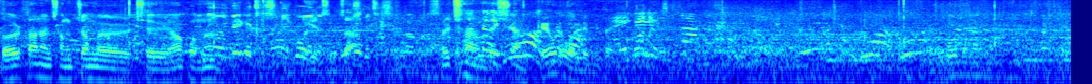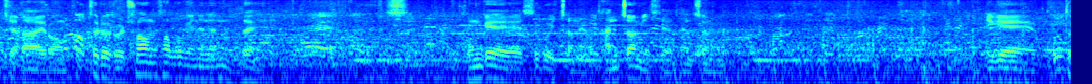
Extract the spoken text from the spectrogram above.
넓다는 장점을 제외하고는 이게 진짜 설치하는데 시간 꽤 오래 걸립니다. 제가 이런 코트류를 처음 사보기는 했는데 공개 쓰고 있잖아요. 단점이 있어요. 단점이. 이게 코트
